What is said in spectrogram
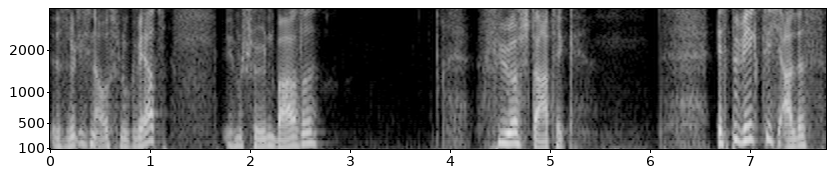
Ist wirklich ein Ausflug wert. Im schönen Basel. Für Statik. Es bewegt sich alles.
